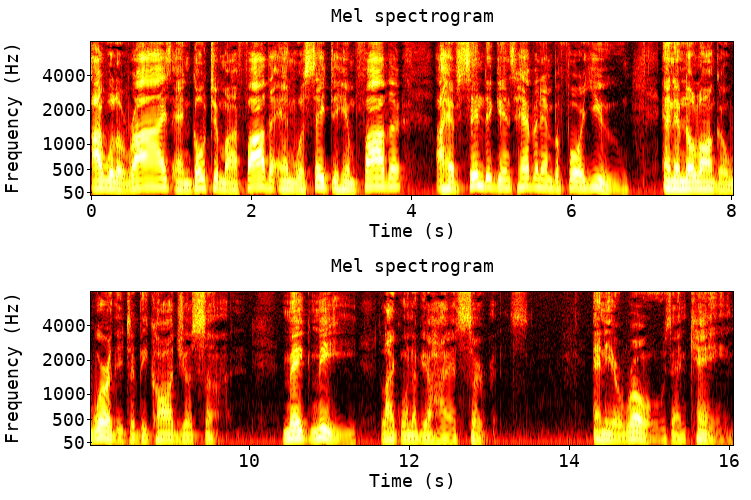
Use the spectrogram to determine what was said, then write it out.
I will arise and go to my father and will say to him, Father, I have sinned against heaven and before you, and am no longer worthy to be called your son. Make me like one of your hired servants. And he arose and came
